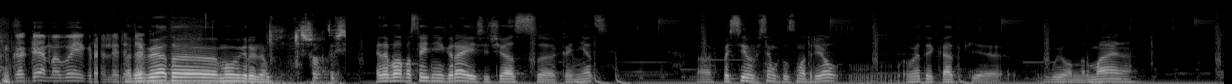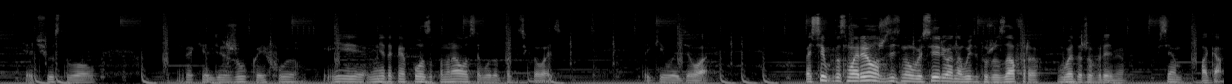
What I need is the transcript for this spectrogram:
ГГ, мы выиграли, ребят. Ребята, мы выиграли. Шок ты все. Это была последняя игра, и сейчас э, конец. А, Спасибо всем, кто смотрел. В этой катке было нормально. Я чувствовал, как я лежу, кайфую. И мне такая поза понравилась, я буду практиковать. Такие вот дела. Спасибо, кто смотрел. Ждите новую серию, она выйдет уже завтра в это же время. Всем пока.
